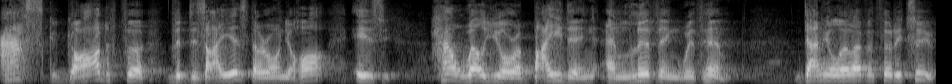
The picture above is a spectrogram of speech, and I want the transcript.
ask God for the desires that are on your heart? Is how well you're abiding and living with Him. Daniel 11 32.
